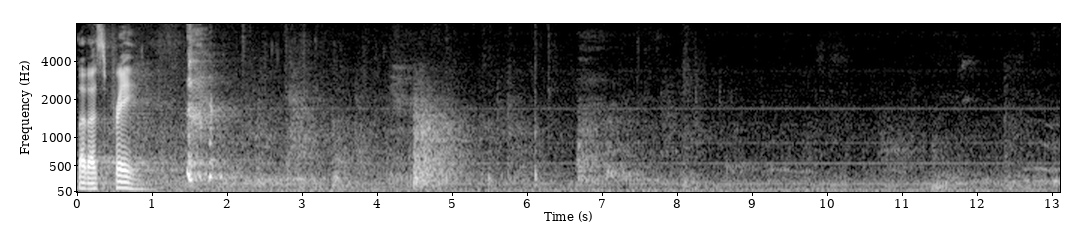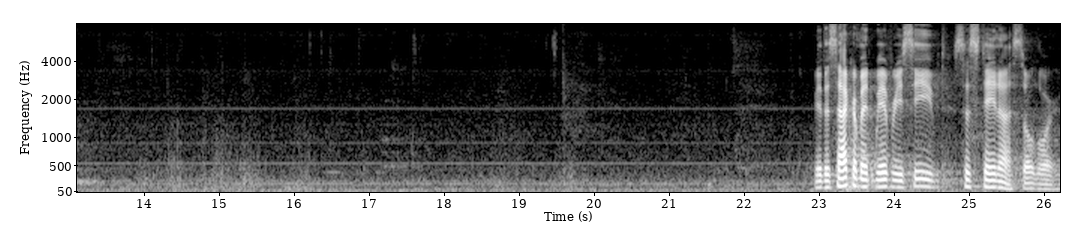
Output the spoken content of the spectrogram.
Let us pray. May the sacrament we have received sustain us, O Lord,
